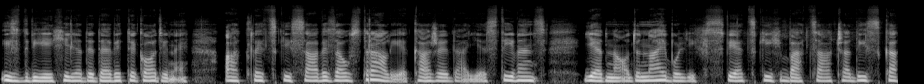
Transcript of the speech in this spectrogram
iz 2009. godine. Atletski savez Australije kaže da je Stevens jedna od najboljih svjetskih bacača diska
